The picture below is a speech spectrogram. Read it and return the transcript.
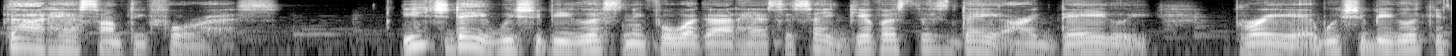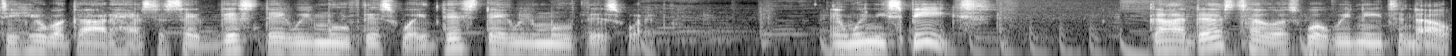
God has something for us. Each day, we should be listening for what God has to say. Give us this day our daily bread. We should be looking to hear what God has to say. This day, we move this way. This day, we move this way. And when He speaks, God does tell us what we need to know.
